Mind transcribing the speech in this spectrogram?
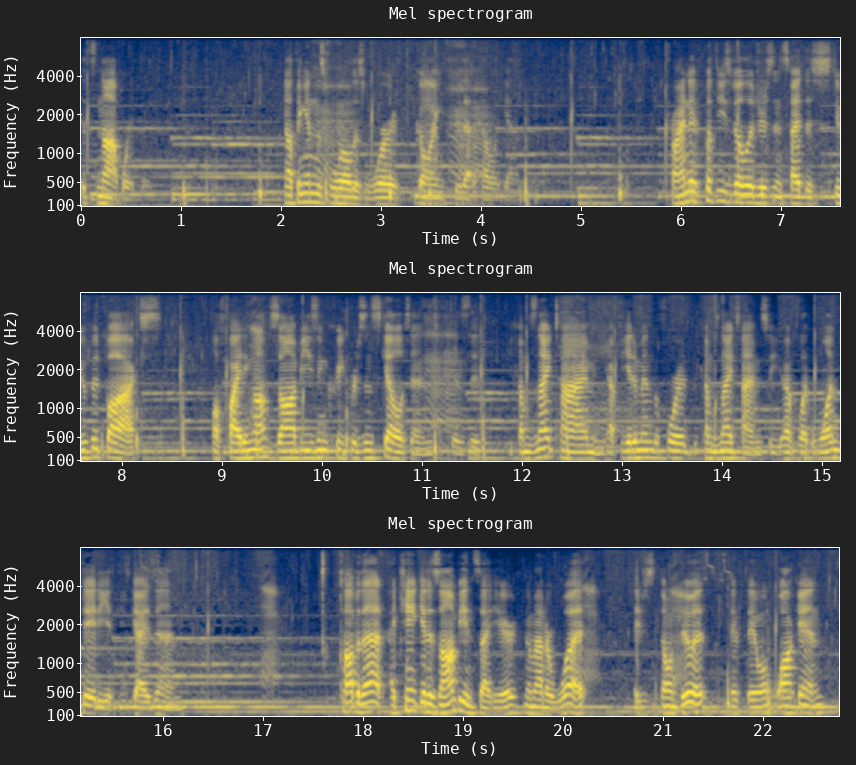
It's not worth it. Nothing in this world is worth going through that hell again. Trying to put these villagers inside this stupid box while fighting off zombies and creepers and skeletons because it becomes nighttime and you have to get them in before it becomes nighttime, so you have like one day to get these guys in. Top of that, I can't get a zombie inside here no matter what. They just don't do it if they won't walk in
